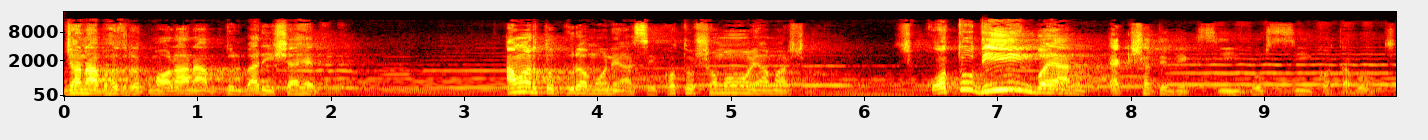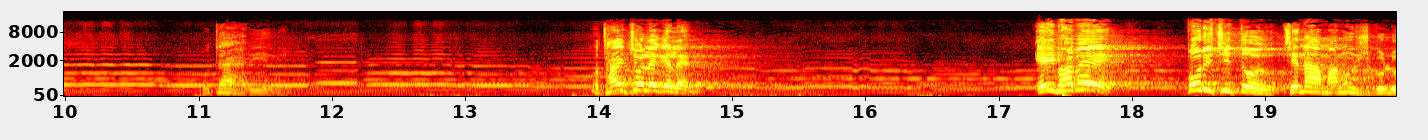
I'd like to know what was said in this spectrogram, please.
জনাব হজরত মৌলানা আব্দুল বারি সাহেব, আমার তো পুরা মনে আছে, কত সময় আমার সাথে কতদিন বয়ান একসাথে দেখছি বসছি কথা বলছি। কোথায় হারিয়ে গেল? কোথায় চলে গেলেন? এইভাবে পরিচিত চেনা মানুষগুলো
